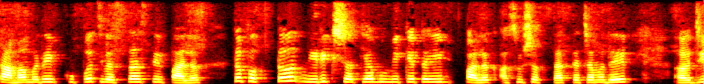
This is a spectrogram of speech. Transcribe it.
कामामध्ये खूपच व्यस्त असतील पालक तर फक्त निरीक्षक या भूमिकेतही पालक असू शकतात. त्याच्यामध्ये जी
